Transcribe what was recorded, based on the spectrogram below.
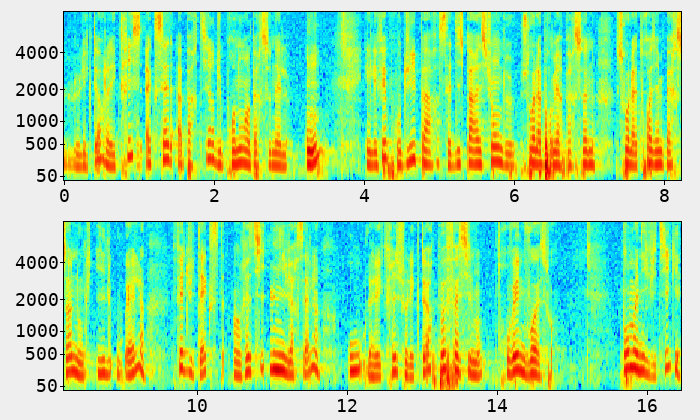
le lecteur, la lectrice, accède à partir du pronom impersonnel on. Et l'effet produit par cette disparition de soit la première personne, soit la troisième personne, donc il ou elle, fait du texte un récit universel où la lectrice ou le lecteur peut facilement trouver une voie à soi. Pour Monique Wittig,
